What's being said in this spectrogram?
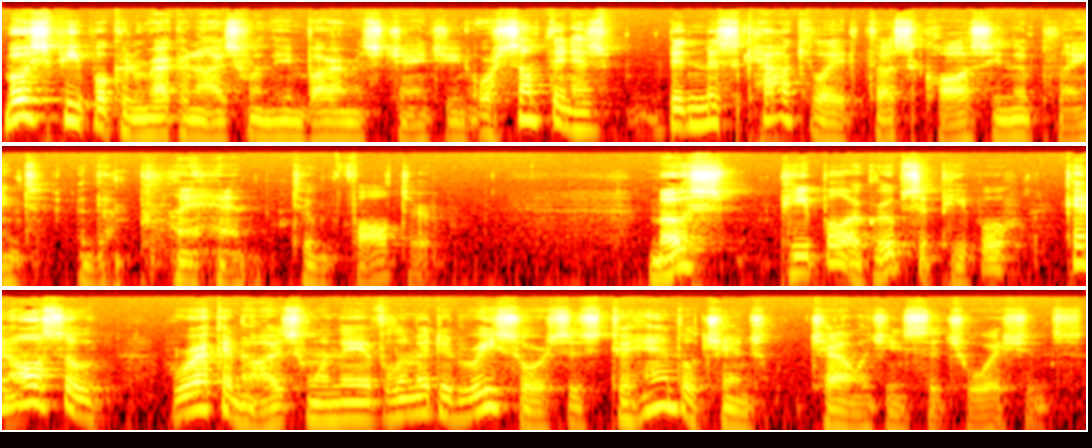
Most people can recognize when the environment's changing or something has been miscalculated, thus causing the, plane to, the plan to falter. Most people or groups of people can also recognize when they have limited resources to handle challenging situations.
